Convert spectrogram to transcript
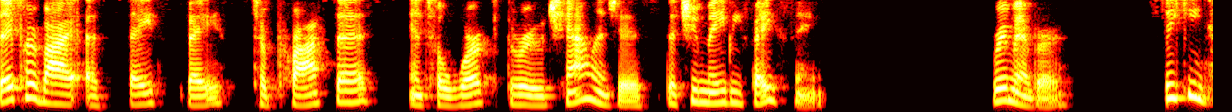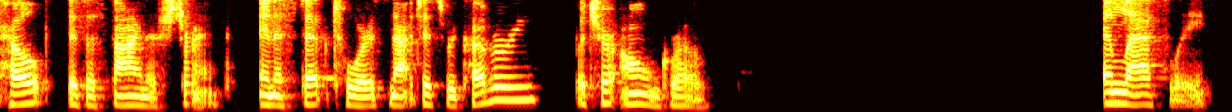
They provide a safe space to process and to work through challenges that you may be facing. Remember, seeking help is a sign of strength and a step towards not just recovery, but your own growth. And lastly,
